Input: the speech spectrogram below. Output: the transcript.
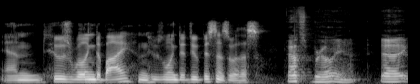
And who's willing to buy and who's willing to do business with us. That's brilliant. Uh,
